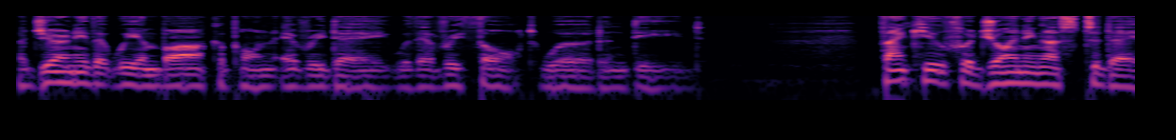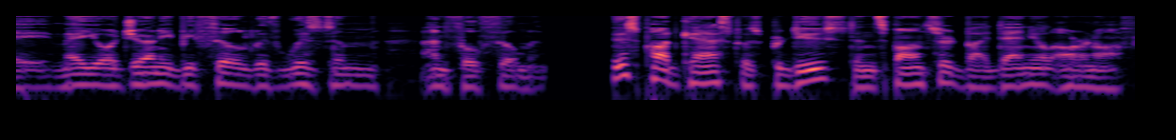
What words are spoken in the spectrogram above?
A journey that we embark upon every day with every thought, word, and deed. Thank you for joining us today. May your journey be filled with wisdom and fulfillment. This podcast was produced and sponsored by Daniel Aronoff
